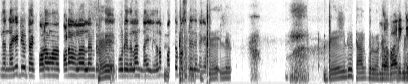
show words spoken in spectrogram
இந்த நெகட்டிவ் டாக் படம் படம் நல்லா இல்லைன்றது கூட இதெல்லாம் இதெல்லாம் பத்து பர்சன்டேஜ் டேய் இல்ல. டெய்லி டாக் போட இந்த வேண்டாம் பாருங்க.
